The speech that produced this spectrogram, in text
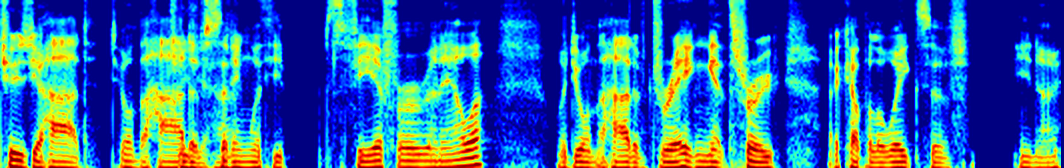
Choose your hard. Do you want the hard Choose of sitting with your fear for an hour? Or do you want the hard of dragging it through a couple of weeks of, you know,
